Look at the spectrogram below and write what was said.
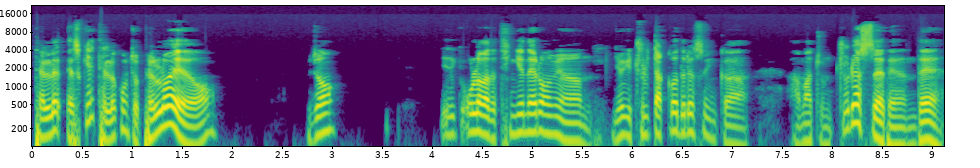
텔레, SK텔레콤 저 별로예요 그죠? 이렇게 올라가다 튕겨 내려오면 여기 줄 딱 꺼드렸으니까 아마 좀 줄였어야 되는데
